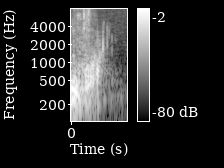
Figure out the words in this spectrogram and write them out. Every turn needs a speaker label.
Speaker 1: Ooh.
